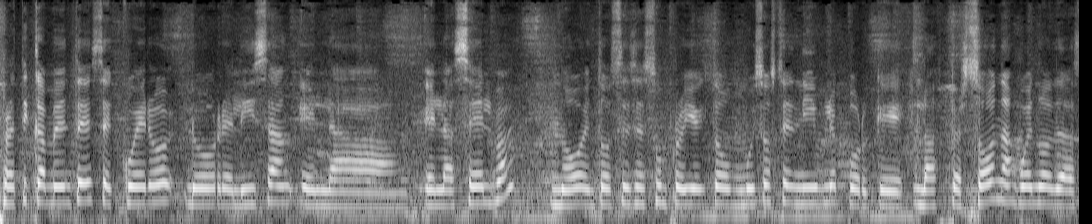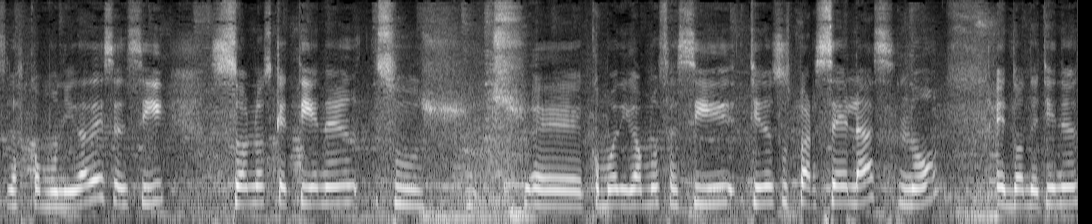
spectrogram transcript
prácticamente ese cuero lo realizan en la, en la selva, ¿no? Entonces es un proyecto muy sostenible porque las personas, bueno, las, las comunidades en sí son los que tienen sus, eh, como digamos así, tienen sus parcelas, ¿no? En donde tienen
